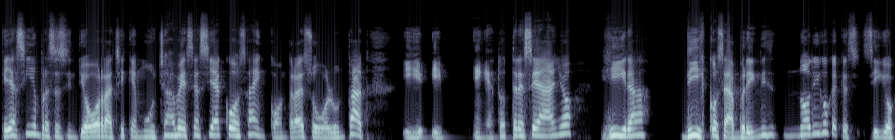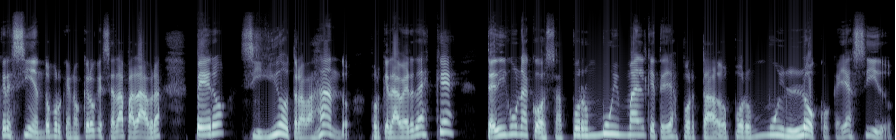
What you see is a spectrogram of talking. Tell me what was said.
que ella siempre se sintió borracha y que muchas veces hacía cosas en contra de su voluntad. Y, y en estos 13 años gira, disco, o sea, Britney no digo que, siguió creciendo porque no creo que sea la palabra, pero siguió trabajando, porque la verdad es que te digo una cosa, por muy mal que te hayas portado, por muy loco que hayas sido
